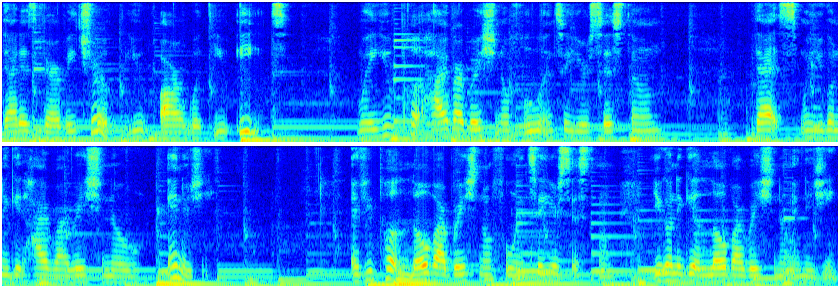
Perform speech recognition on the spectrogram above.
That is very true. You are what you eat. When you put high vibrational food into your system, that's when you're going to get high vibrational energy. If you put low vibrational food into your system, you're going to get low vibrational energy.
